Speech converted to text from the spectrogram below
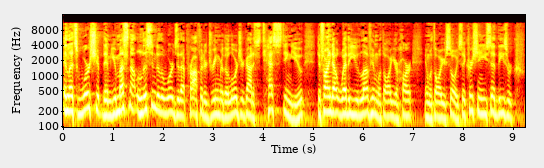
and let's worship them, you must not listen to the words of that prophet or dreamer. The Lord your God is testing you to find out whether you love him with all your heart and with all your soul. You say, Christian, you said these were cr-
